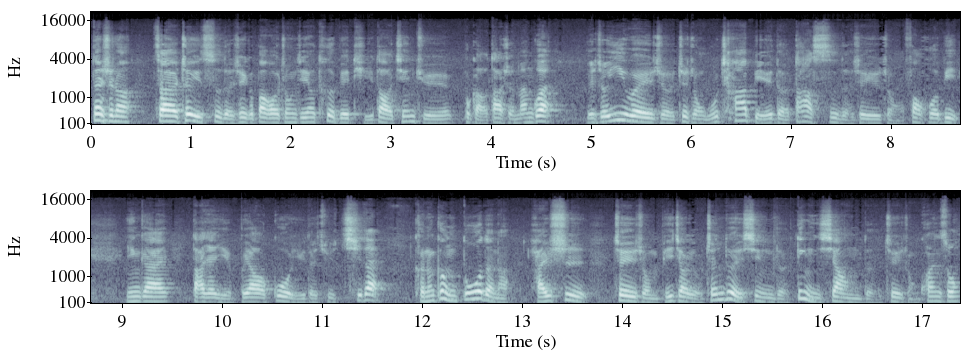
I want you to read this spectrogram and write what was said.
但是呢，在这一次的这个报告中间又特别提到坚决不搞大水漫灌。也就意味着这种无差别的大肆的这一种放货币，应该大家也不要过于的去期待，可能更多的呢还是这种比较有针对性的定向的这种宽松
